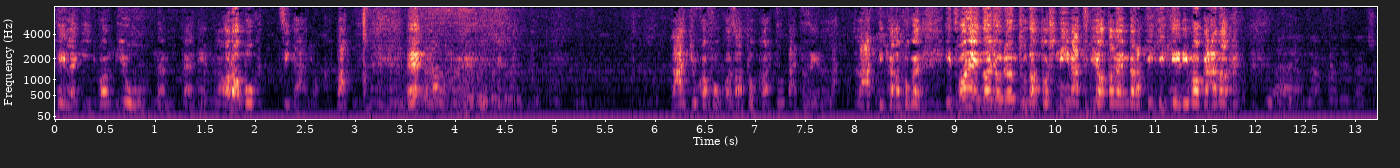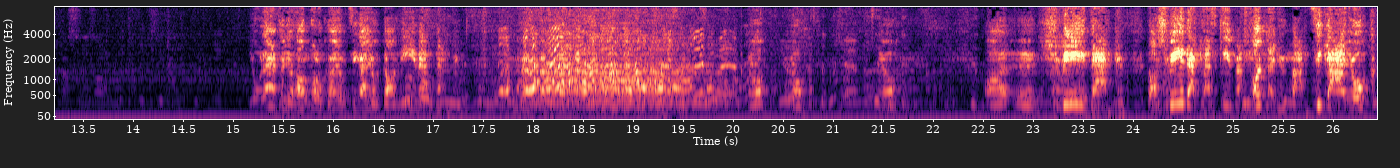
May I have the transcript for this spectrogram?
tényleg így van. Jó, nem feltétlenül. Arabok, cigányok. Na. Látjuk a fokozatokat. Tehát azért lá- látni kell a fokozatokat. Itt van egy nagyon öntudatos német fiatalember, aki kikéri magának. Jó, lehet, hogy az angolok nagyobb cigányok, de a németek. jó, jó, jó. A ö, svédek! De a svédekhez képest hogy legyünk már cigányok?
